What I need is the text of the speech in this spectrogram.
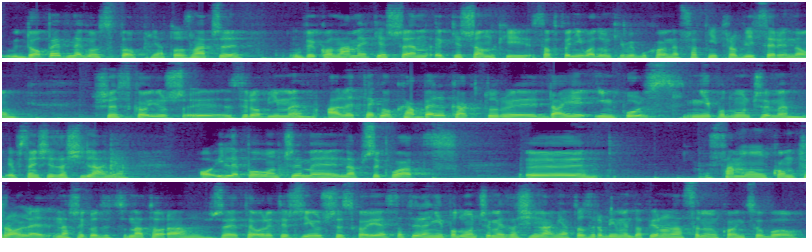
do pewnego stopnia, to znaczy wykonamy kieszen, kieszonki z odpowiednimi ładunkiem wybuchowym, na przykład nitrogliceryną. Wszystko już y, zrobimy, ale tego kabelka, który daje impuls, nie podłączymy, w sensie zasilania. O ile połączymy na przykład y, samą kontrolę naszego detonatora, że teoretycznie już wszystko jest, to tyle nie podłączymy zasilania. To zrobimy dopiero na samym końcu, bo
